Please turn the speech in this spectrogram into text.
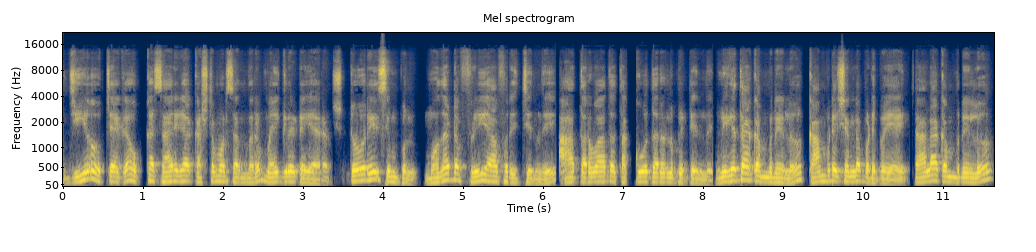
జియో వచ్చాక ఒక్కసారిగా కస్టమర్స్ అందరూ మైగ్రేట్ అయ్యారు. Story simple. మొదట ఫ్రీ ఆఫర్ ఇచ్చింది. ఆ తర్వాత తక్కువ ధరలు పెట్టింది. మిగతా కంపెనీలు కాంపిటీషన్లో పడిపోయాయి. చాలా కంపెనీలు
